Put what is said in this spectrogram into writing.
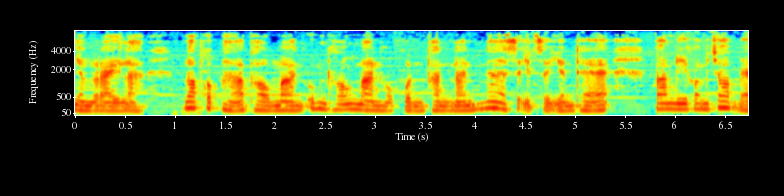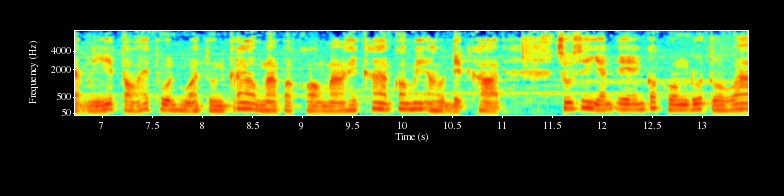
อย่างไรล่ะ รอบคบหาเผ่ามารอุ้มท้องมารหกคนพันนั้นน่าสะอิดสะเอียนแท้ ความดีความชอบแบบนี้ต่อให้ทูลหัวทูลเกล้าวมาประคองมาให้ข้าก็ไม่เอาเด็ดขาด ซูซี่เหยียนเองก็คงรู้ตัวว่า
